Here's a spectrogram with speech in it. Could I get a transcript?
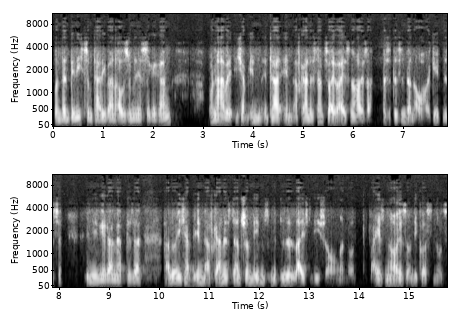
Und dann bin ich zum Taliban-Außenminister gegangen und habe, ich habe in, in, in, Afghanistan zwei Waisenhäuser, also das sind dann auch Ergebnisse. Bin hingegangen, habe gesagt, hallo, ich habe in Afghanistan schon Lebensmittel, Leitlieferungen und Waisenhäuser und die kostenlos.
